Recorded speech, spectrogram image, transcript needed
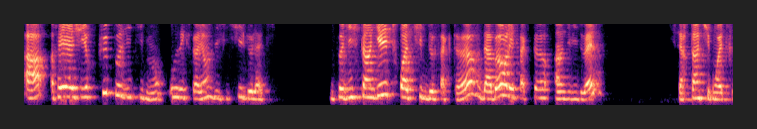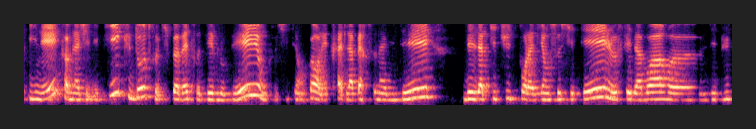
à réagir plus positivement aux expériences difficiles de la vie. On peut distinguer trois types de facteurs. D'abord, les facteurs individuels, certains qui vont être innés, comme la génétique, d'autres qui peuvent être développés. On peut citer encore les traits de la personnalité, des aptitudes pour la vie en société, le fait d'avoir euh, des buts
